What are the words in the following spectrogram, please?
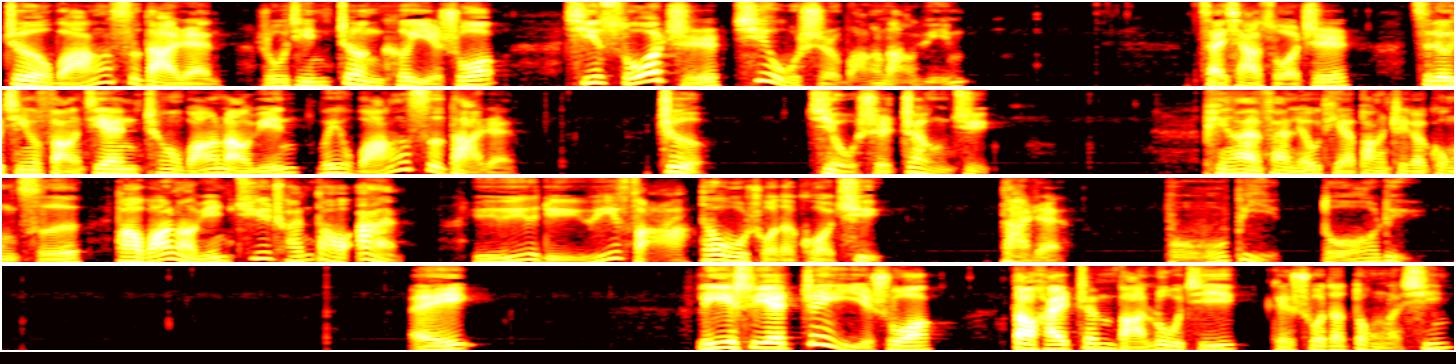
这王四大人如今正可以说其所指就是王朗云。在下所知，自留清坊间称王朗云为王四大人，这就是证据。凭案犯刘铁棒这个供词，把王朗云拘传到案，于理于法都说得过去。大人不必多虑。哎，李师爷这一说，倒还真把陆基给说得动了心。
